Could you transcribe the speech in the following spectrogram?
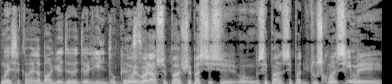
Oui, c'est quand même la banlieue de, de Lille, donc. euh, oui, voilà, c'est pas, je sais pas si c'est, pas, c'est pas du tout ce coin-ci, mais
